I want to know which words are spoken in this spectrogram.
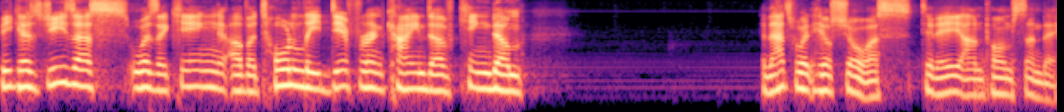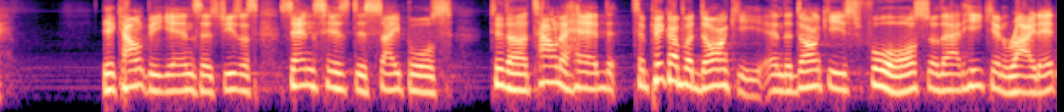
because Jesus was a king of a totally different kind of kingdom. And that's what he'll show us today on Palm Sunday. The account begins as Jesus sends his disciples to the town ahead to pick up a donkey, and the donkey's full so that he can ride it.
